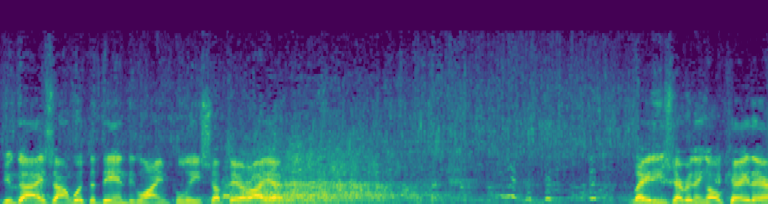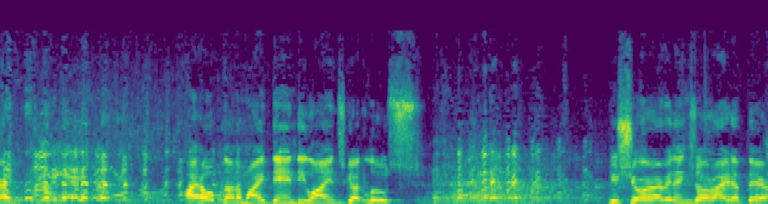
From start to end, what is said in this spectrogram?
You guys aren't with the dandelion police up there, are you? Ladies, everything okay there? I hope none of my dandelions got loose. You sure everything's all right up there?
